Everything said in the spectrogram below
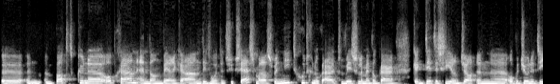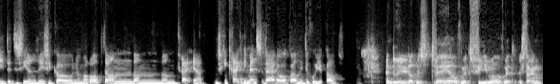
uh, een, een pad kunnen opgaan en dan werken aan dit wordt een succes. Maar als we niet goed genoeg uitwisselen met elkaar, kijk, dit is hier een, een uh, opportunity, dit is hier een risico, noem maar op, dan, dan, dan krijg ja, misschien krijgen die mensen daardoor ook wel niet de goede kans. En doen jullie dat met z'n tweeën of met vier man? Of met, is, daar een,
